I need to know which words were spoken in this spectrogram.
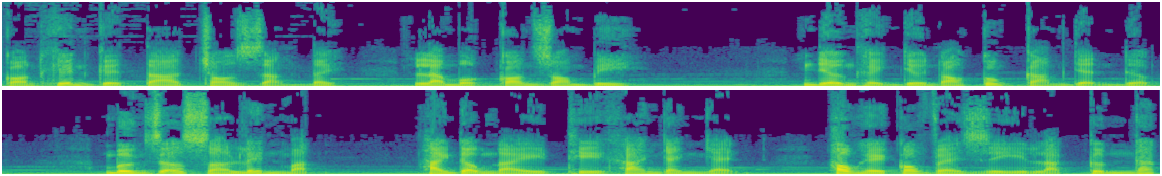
còn khiến người ta cho rằng đây Là một con zombie. Nhưng hình như nó cũng cảm nhận được Mừng rỡ sờ lên mặt. Hành động này thì khá nhanh nhẹn, Không hề có vẻ gì là cứng ngắc.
